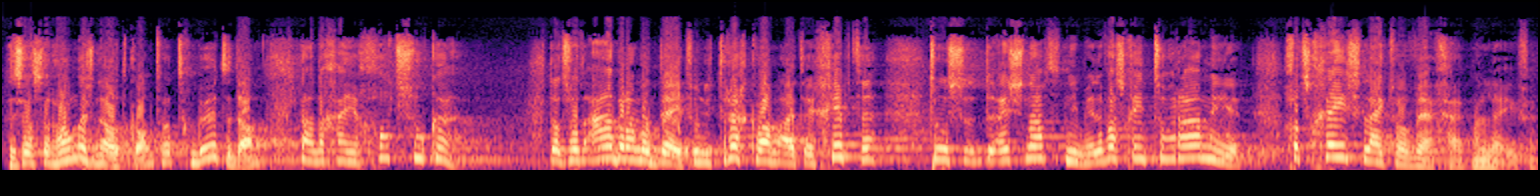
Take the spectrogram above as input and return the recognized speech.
Dus als er hongersnood komt, wat gebeurt er dan? Nou, dan ga je God zoeken. Dat is wat Abraham ook deed. Toen hij terugkwam uit Egypte, toen, hij snapte het niet meer. Er was geen Torah meer. Gods geest lijkt wel weg uit mijn leven.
